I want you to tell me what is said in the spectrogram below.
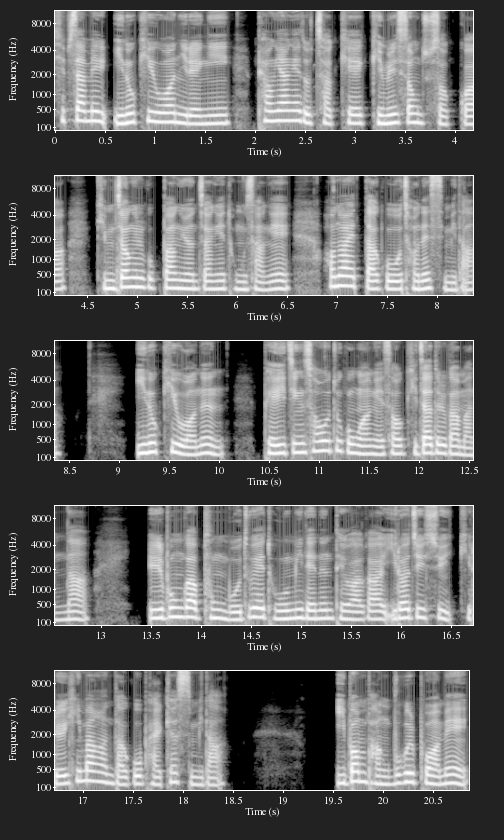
13일 이노키 의원 일행이 평양에 도착해 김일성 주석과 김정일 국방위원장의 동상에 헌화했다고 전했습니다. 이노키 의원은 베이징 서우두 공항에서 기자들과 만나 일본과 북 모두에 도움이 되는 대화가 이뤄질 수 있기를 희망한다고 밝혔습니다. 이번 방북을 포함해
